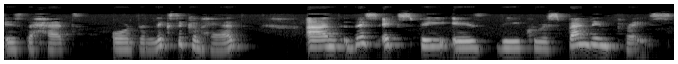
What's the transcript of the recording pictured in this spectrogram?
is the head or the lexical head, and this xp is the corresponding phrase.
